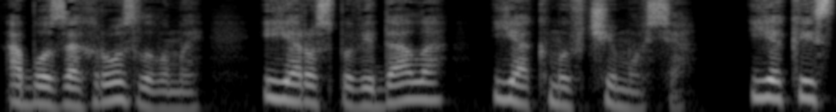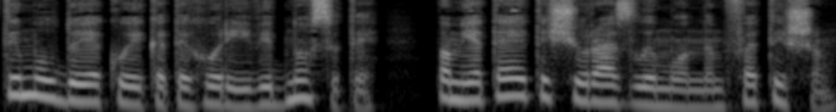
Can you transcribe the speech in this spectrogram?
або загрозливими, і я розповідала, як ми вчимося. Який стимул до якої категорії відносити, пам'ятаєте, щура з лимонним фетишем.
